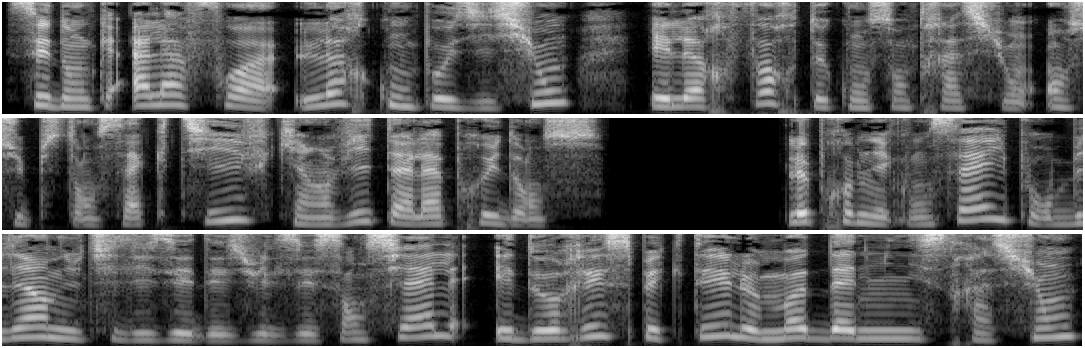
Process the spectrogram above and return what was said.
C'est donc à la fois leur composition et leur forte concentration en substances actives qui invitent à la prudence. Le premier conseil pour bien utiliser des huiles essentielles est de respecter le mode d'administration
